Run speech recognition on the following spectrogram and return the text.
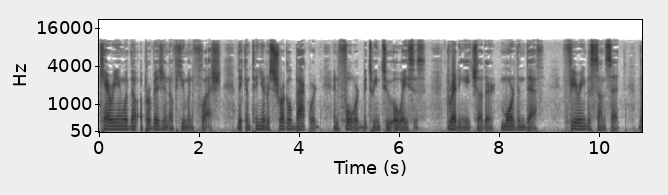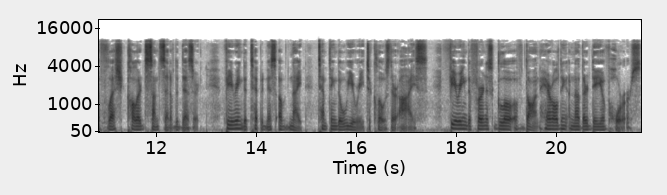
Carrying with them a provision of human flesh, they continue to struggle backward and forward between two oases, dreading each other more than death, fearing the sunset, the flesh-colored sunset of the desert, fearing the tepidness of night tempting the weary to close their eyes, fearing the furnace glow of dawn heralding another day of horrors,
